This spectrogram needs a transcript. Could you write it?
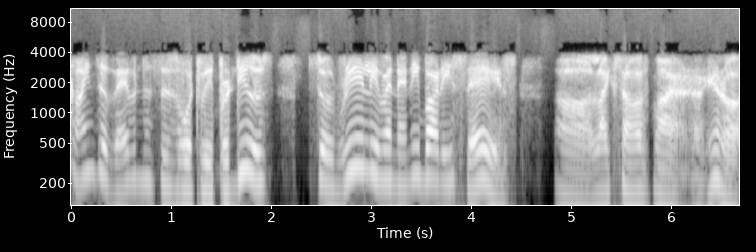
kinds of evidence is what we produce. So really, when anybody says, uh, like some of my, you know,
